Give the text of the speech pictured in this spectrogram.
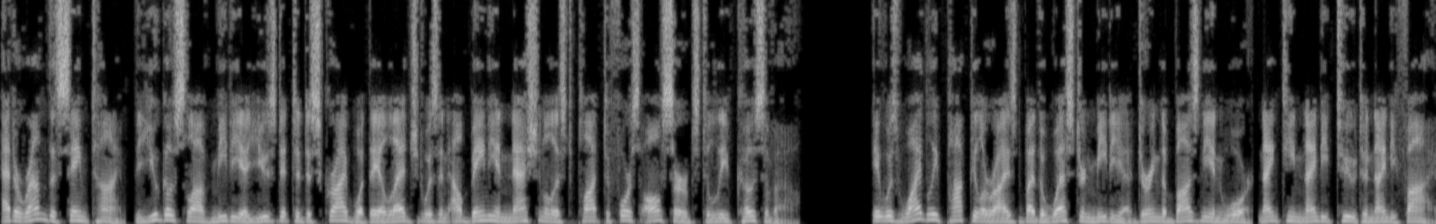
At around the same time, the Yugoslav media used it to describe what they alleged was an Albanian nationalist plot to force all Serbs to leave Kosovo. It was widely popularized by the Western media during the Bosnian War 1992 -95.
